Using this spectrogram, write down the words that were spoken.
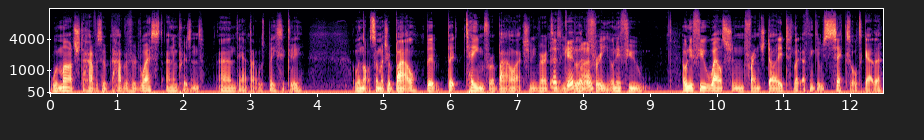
were marched to Haverford, Haverfordwest and imprisoned. And yeah, that was basically, well, not so much a battle, but but tame for a battle actually, relatively good, man. blood free. Only a few, only a few Welsh and French died. Like I think it was six altogether.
